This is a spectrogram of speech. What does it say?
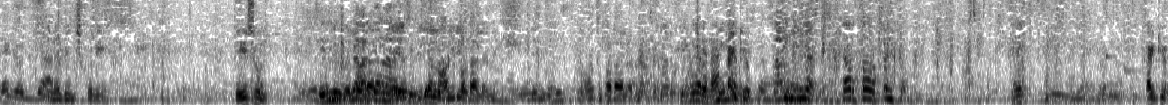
వినియోగించుకుని దేశం ముందుకు వెళ్ళాలని, దోహదపడాలని థ్యాంక్ యూ థ్యాంక్ యూ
